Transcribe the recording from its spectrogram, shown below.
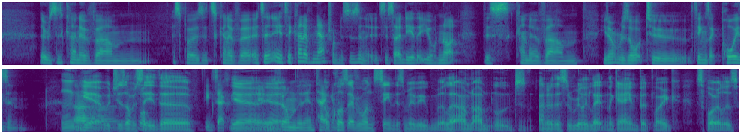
there is this kind of, um, I suppose it's kind of a, it's a, it's a kind of naturalness, isn't it? It's this idea that you're not this kind of, um, you don't resort to things like poison Mm, yeah, which is obviously the exactly Yeah, in yeah. the film the Of course, everyone's seen this movie. I'm, I'm just, I know this is really late in the game, but like spoilers,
